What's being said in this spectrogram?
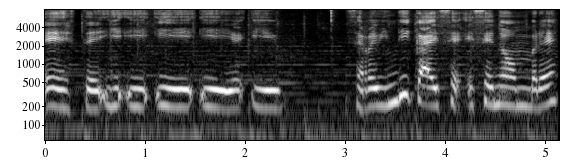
Este, y, se reivindica ese, ese nombre.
